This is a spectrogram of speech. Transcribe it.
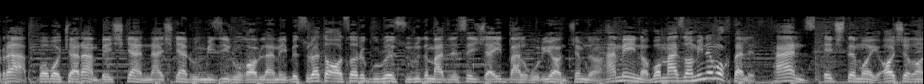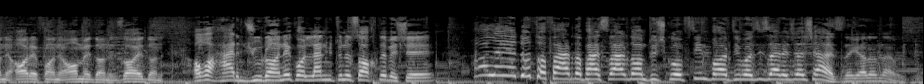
رپ، بابا کرم، بشکن، نشکن، رومیزی، رو قابلمه به صورت آثار گروه سرود مدرسه شهید بلغوریان چه می‌دونم همه اینا با مزامین مختلف، طنز، اجتماعی، عاشقانه، عارفانه، آمدانه، زاهدانه، آقا هر جورانه کلا می‌تونه ساخته بشه. حالا یه دو تا فردا پس فردا هم توش گفتین پارتی بازی سر جاش هست نگران نباشید.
